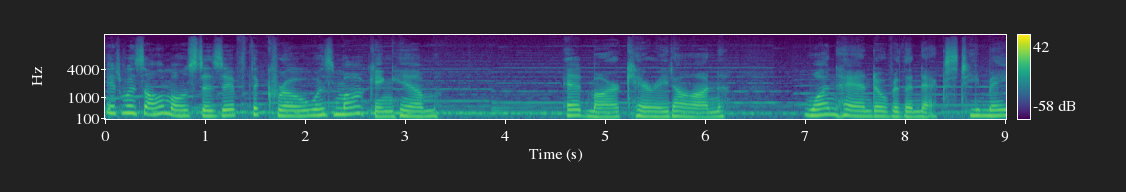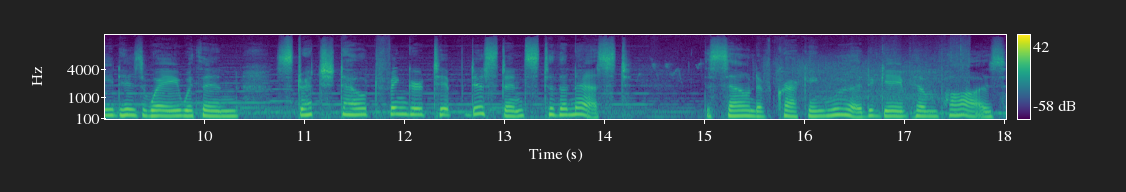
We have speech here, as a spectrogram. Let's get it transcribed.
It was almost as if the crow was mocking him. Edmar carried on. One hand over the next, he made his way within stretched out fingertip distance to the nest. The sound of cracking wood gave him pause.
